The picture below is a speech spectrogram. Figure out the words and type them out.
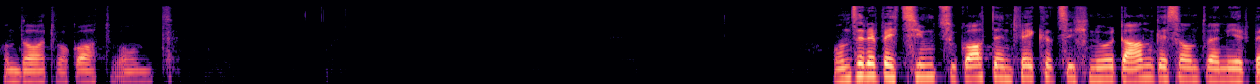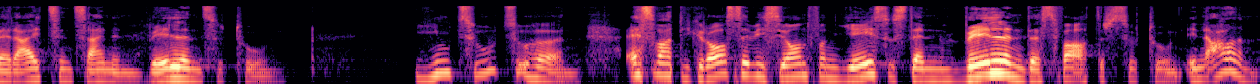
von dort, wo Gott wohnt. Unsere Beziehung zu Gott entwickelt sich nur dann gesund, wenn wir bereit sind, seinen Willen zu tun. Ihm zuzuhören. Es war die große Vision von Jesus, den Willen des Vaters zu tun. In allem.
